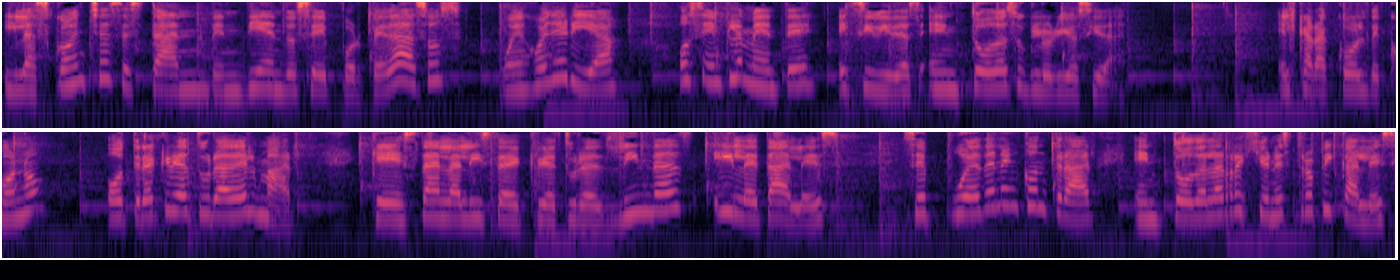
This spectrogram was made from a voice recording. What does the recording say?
y las conchas están vendiéndose por pedazos o en joyería o simplemente exhibidas en toda su gloriosidad. El caracol de cono, otra criatura del mar, que está en la lista de criaturas lindas y letales, se pueden encontrar en todas las regiones tropicales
